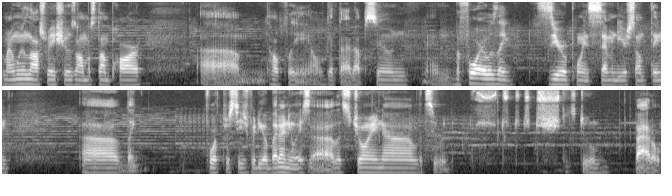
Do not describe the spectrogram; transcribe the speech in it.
my win-loss ratio is almost on par. Um, hopefully I'll get that up soon. And before it was like 0.70 or something. Uh, like fourth prestige video. But anyways, uh, let's join. Uh, let's see what. Let's do a battle.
